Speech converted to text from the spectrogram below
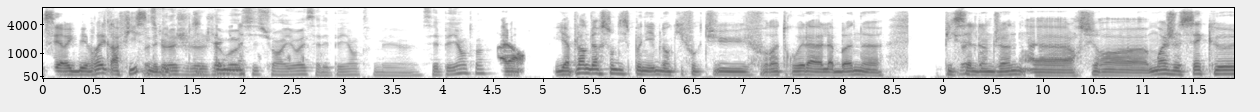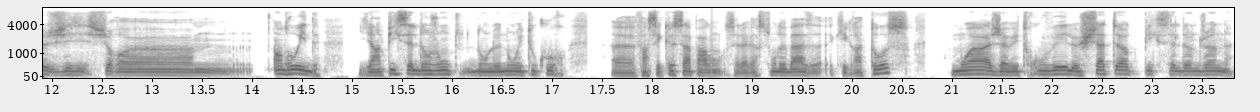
c'est avec des vrais graphismes. Parce que là, je, la vois aussi sur iOS, elle est payante, mais euh, c'est payant, toi? Alors, il y a plein de versions disponibles, donc il faut que tu, faudrait trouver la, bonne. Pixel Dungeon. alors sur, moi je sais que j'ai sur Android, il y a un Pixel Donjon dont le nom est tout court. Euh, enfin, c'est que ça, pardon. C'est la version de base qui est gratos. Moi, j'avais trouvé le Shattered Pixel Dungeon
